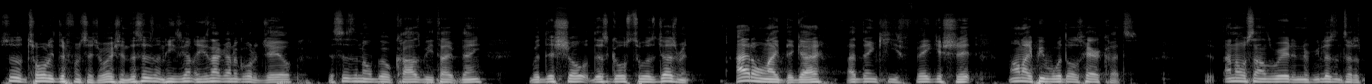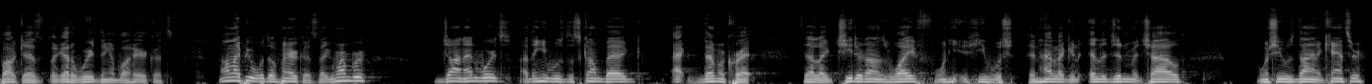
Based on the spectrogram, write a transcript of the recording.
This is a totally different situation. This isn't he's gonna he's not gonna go to jail. This isn't no Bill Cosby type thing. But this show this goes to his judgment. I don't like the guy. I think he's fake as shit. I don't like people with those haircuts. I know it sounds weird, and if you listen to this podcast, I got a weird thing about haircuts. I don't like people with those haircuts. Like remember John Edwards? I think he was the scumbag act Democrat that like cheated on his wife when he he was and had like an illegitimate child when she was dying of cancer.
